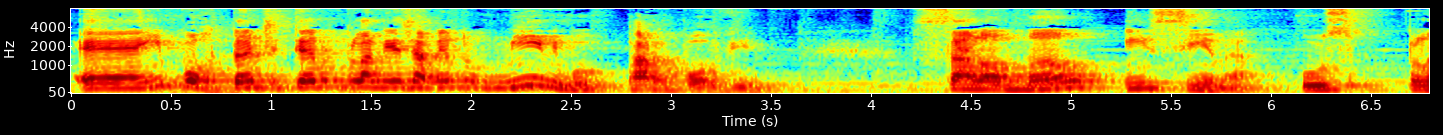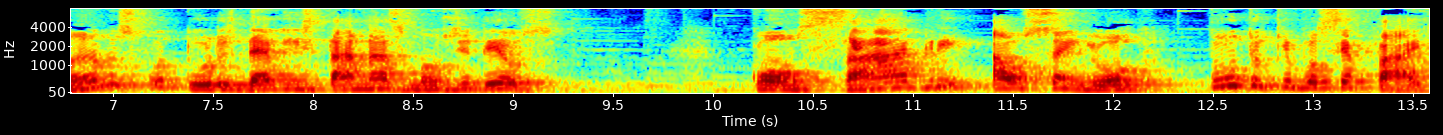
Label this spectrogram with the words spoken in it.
é importante ter um planejamento mínimo para o porvir. Salomão ensina: os planos futuros devem estar nas mãos de Deus. Consagre ao Senhor tudo o que você faz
